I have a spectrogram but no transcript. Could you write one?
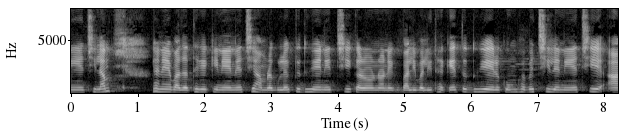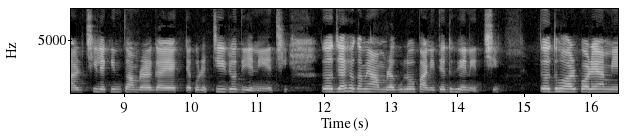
নিয়েছিলাম। এখানে বাজার থেকে কিনে এনেছি, আমরাগুলো একটু ধুয়ে নিচ্ছি, কারণ অনেক বালি বালি থাকে। তো ধুয়ে এরকমভাবে ছিলে নিয়েছি, আর ছিলে কিন্তু আমরা গায়ে একটা করে চিরও দিয়ে নিয়েছি। তো যাই হোক, আমি আমড়াগুলো পানিতে ধুয়ে নিচ্ছি। তো ধোয়ার পরে আমি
